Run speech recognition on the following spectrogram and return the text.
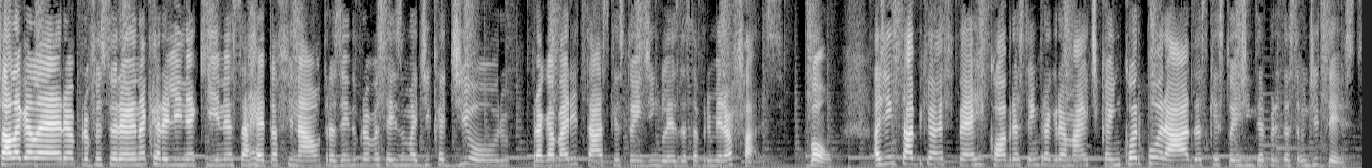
Fala galera, professora Ana Caroline aqui nessa reta final, trazendo para vocês uma dica de ouro para gabaritar as questões de inglês dessa primeira fase. Bom, a gente sabe que a UFPR cobra sempre a gramática incorporada às questões de interpretação de texto.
